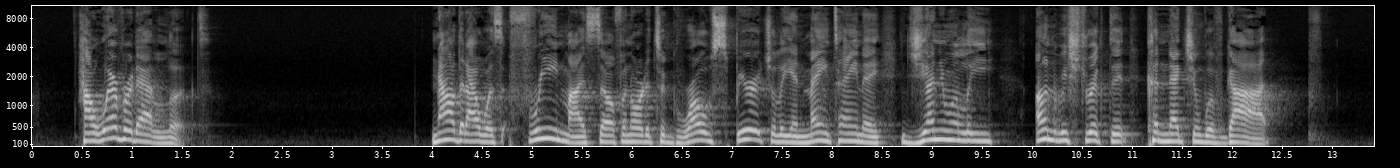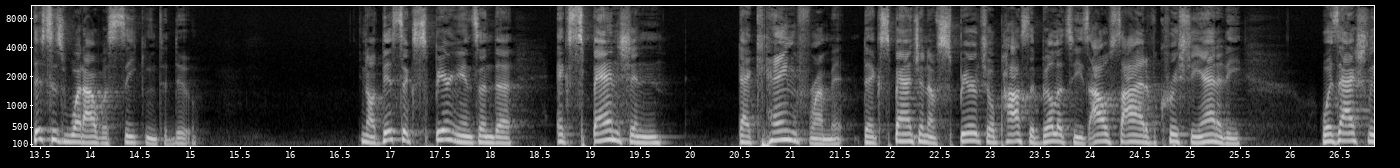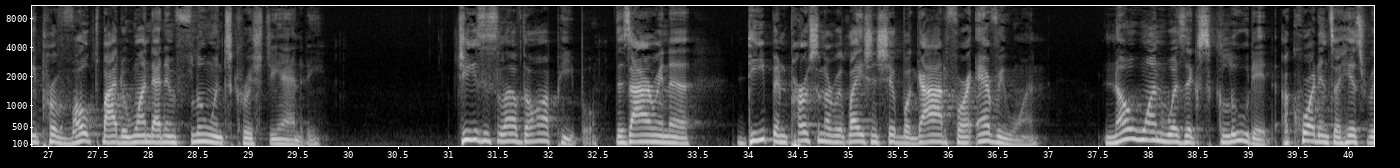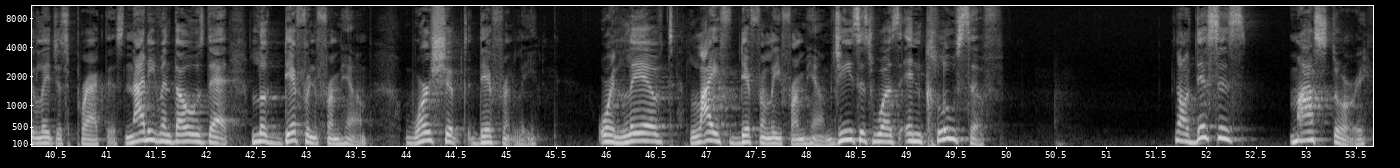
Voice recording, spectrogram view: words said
however that looked. Now that I was freeing myself in order to grow spiritually and maintain a genuinely unrestricted connection with God. This is what I was seeking to do. You know, this experience and the expansion that came from it, the expansion of spiritual possibilities outside of Christianity, was actually provoked by the one that influenced Christianity. Jesus loved all people, desiring a deep and personal relationship with God for everyone. No one was excluded according to his religious practice, not even those that looked different from him, worshiped differently, or lived life differently from him. Jesus was inclusive. Now, this is my story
